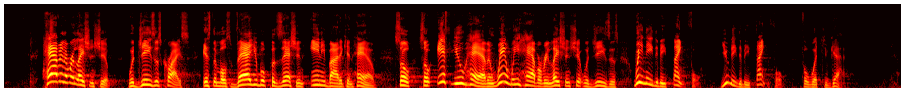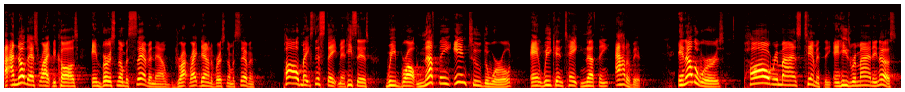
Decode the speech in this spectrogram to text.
Having a relationship with Jesus Christ is the most valuable possession anybody can have. So, so if you have and when we have a relationship with Jesus, we need to be thankful. You need to be thankful for what you've got. I know that's right because in verse number seven, now drop right down to verse number seven, Paul makes this statement. He says, We brought nothing into the world and we can take nothing out of it. In other words, Paul reminds Timothy, and he's reminding us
